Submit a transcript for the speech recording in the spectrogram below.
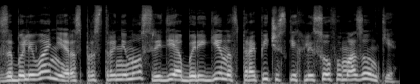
Заболевание распространено среди аборигенов тропических лесов Амазонки.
